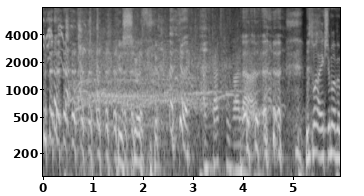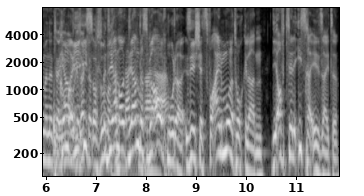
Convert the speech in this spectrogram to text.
Ich schwör's dir. Muss man eigentlich immer, wenn man Guck Netanyahu mal, gesagt ist, hat, auch so die, machen. haben, die haben das sogar auch, Bruder. Sehe ich jetzt, vor einem Monat hochgeladen. Die offizielle Israel-Seite.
